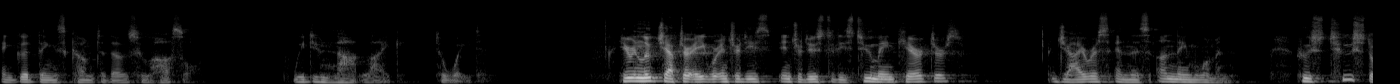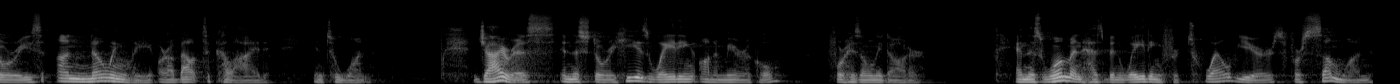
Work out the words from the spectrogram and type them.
and good things come to those who hustle. We do not like to wait. Here in Luke chapter 8, we're introduced, introduced to these two main characters Jairus and this unnamed woman, whose two stories unknowingly are about to collide into one. Jairus, in this story, he is waiting on a miracle for his only daughter. And this woman has been waiting for 12 years for someone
